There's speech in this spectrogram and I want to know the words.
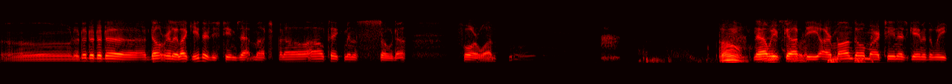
Uh, da, da, da, don't really like either of these teams that much, but I'll I'll take Minnesota for one. Boom. Now we've got the Armando Martinez game of the week.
